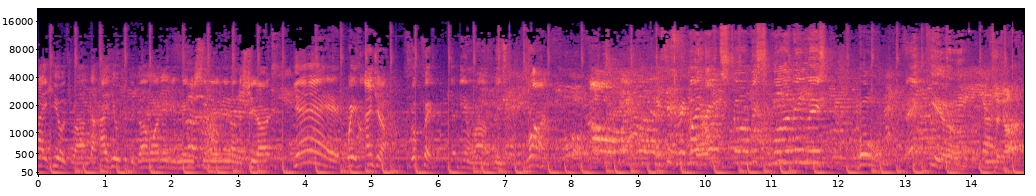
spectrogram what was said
high heels, Ron. The high heels with the gum on it. You maybe seen it, you know, the street art. Yeah. Wait, Angela, real quick. Get me in Ron, please. Ron. Oh my This is recording. My own is Ron English. Boom. Thank you. Good cigar.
